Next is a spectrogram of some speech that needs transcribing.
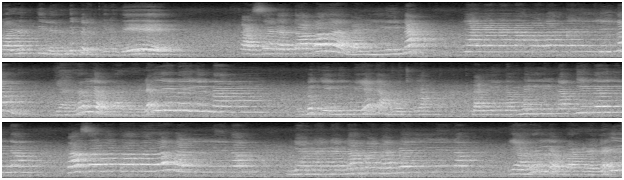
கழுத்திலிருந்து பிறக்கிறது. கசட தவற வல்லினம். நம் பலினம் மெல்லினம் இதழினம் வசன கமல மல்லினம் ஞமன நமன மெல்லினம் எருள வழலை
